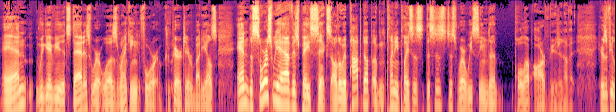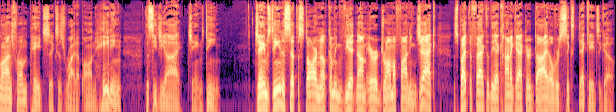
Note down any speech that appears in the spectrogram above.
And we gave you its status where it was ranking for compared to everybody else. And the source we have is page six. Although it popped up in plenty of places, this is just where we seem to pull up our vision of it. Here's a few lines from page six's write up on hating the CGI James Dean. James Dean is set to star in an upcoming Vietnam era drama Finding Jack, despite the fact that the iconic actor died over six decades ago.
